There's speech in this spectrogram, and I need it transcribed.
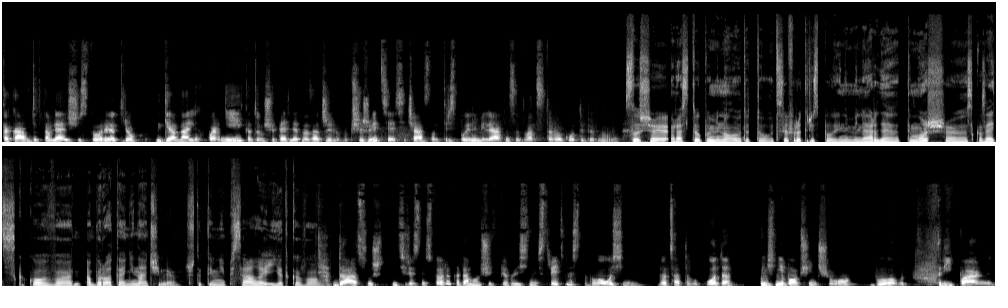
такая вдохновляющая история трех региональных парней, которые еще пять лет назад жили в общежитии, а сейчас там 3,5 миллиарда за 22 год обернули. Слушай, раз ты упомянула вот эту цифру 3,5 миллиарда, ты можешь э, сказать, с какого оборота они начали? Что ты мне писала, и я такая, вау. Да, слушай, интересная история. Когда мы вообще впервые с ними встретились, это была осень 2020 года, у них не было вообще ничего. Было вот три пары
